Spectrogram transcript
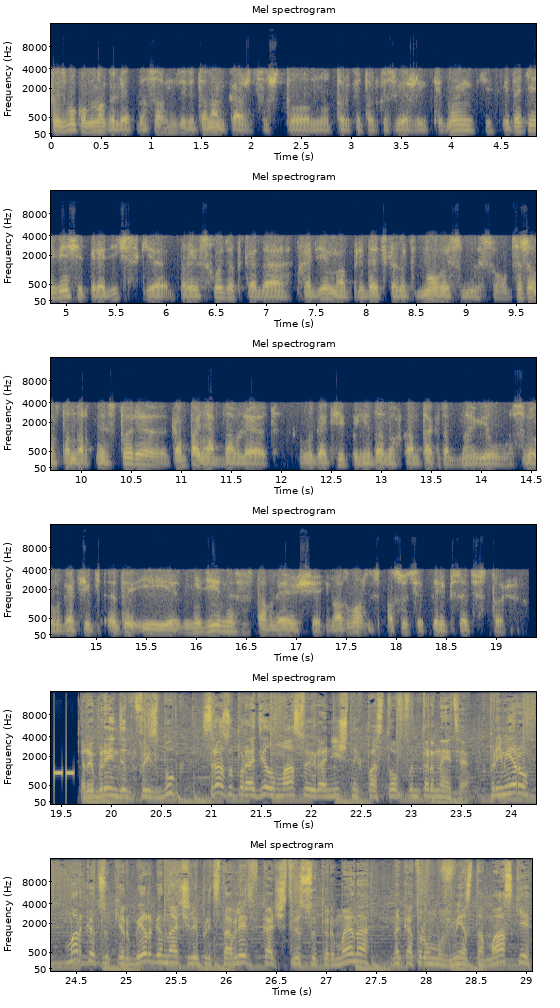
Фейсбуку много лет, на самом деле, это нам кажется, что ну, только-только свеженький, новенький. И такие вещи периодически происходят, когда необходимо придать какой-то новый смысл. Совершенно стандартная история. Компании обновляют логотипы. Недавно ВКонтакт обновил свой логотип. Это и медийная составляющая, и возможность, по сути, переписать историю. Ребрендинг Facebook сразу породил массу ироничных постов в интернете. К примеру, Марка Цукерберга начали представлять в качестве Супермена, на котором вместо маски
